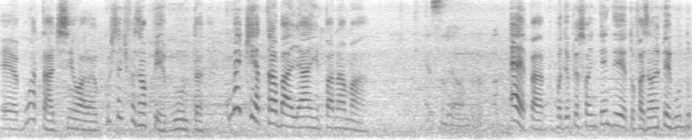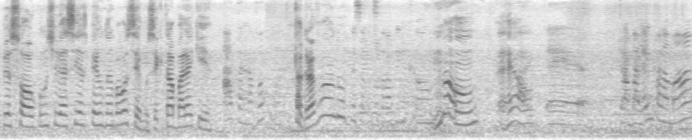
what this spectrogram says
É, boa tarde, senhora. Eu gostaria de fazer uma pergunta. Como é que é trabalhar em Panamá? Isso, Leandro. É, para poder o pessoal entender. Estou fazendo uma pergunta do pessoal, como se estivesse perguntando para você. Você que trabalha aqui. Ah, tá gravando? Tá gravando? Eu pensava que você tava brincando. Não, é real. É, trabalhar em Panamá?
